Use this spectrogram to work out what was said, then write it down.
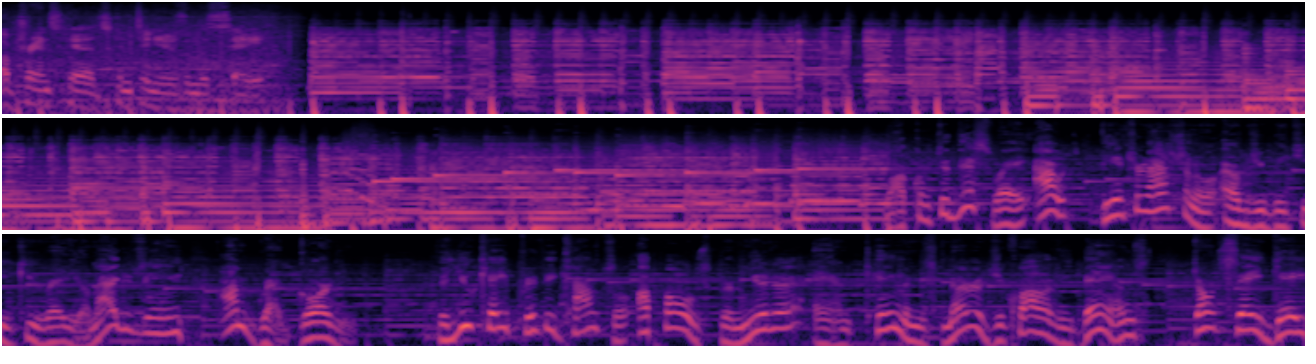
of trans kids continues in the state. To This Way Out, the international LGBTQ radio magazine. I'm Greg Gordon. The UK Privy Council upholds Bermuda and Cayman's marriage equality bans, don't say gay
